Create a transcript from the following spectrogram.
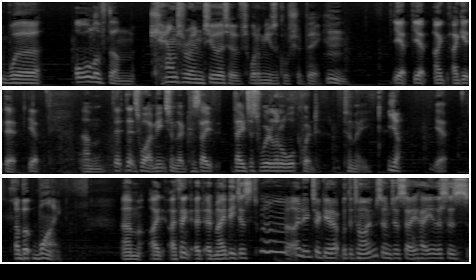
were all of them counterintuitive to what a musical should be. Yep, yep, I, I get that. Yep, um, that, that's why I mentioned that because they they just were a little awkward to me. Yeah. Yeah. Uh, but why? Um, I, I think it, it may be just uh, I need to get up with the times and just say, hey, this is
